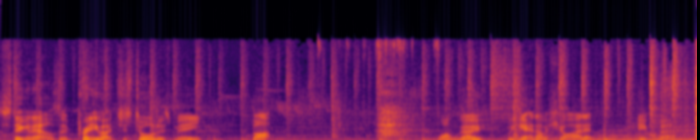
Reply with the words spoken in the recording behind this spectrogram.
stinging nettles, they're pretty much as tall as me, but one go, we get another shot at it, even better.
